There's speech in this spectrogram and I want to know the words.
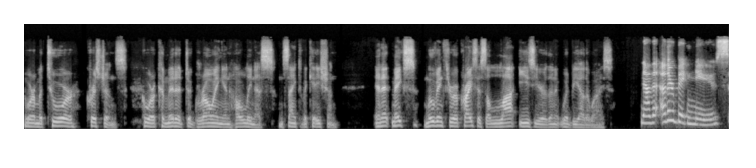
who are mature Christians, who are committed to growing in holiness and sanctification. And it makes moving through a crisis a lot easier than it would be otherwise. Now, the other big news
